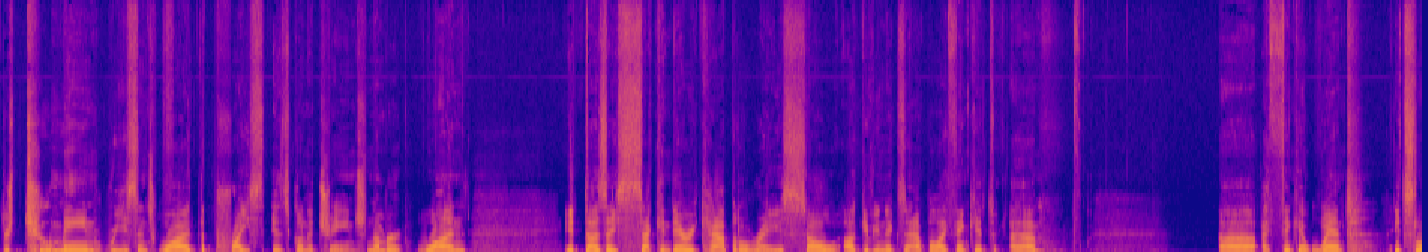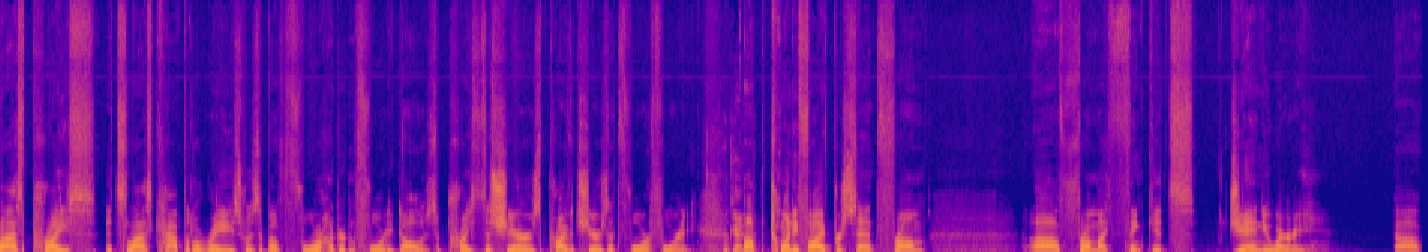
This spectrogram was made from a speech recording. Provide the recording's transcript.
there's two main reasons why the price is going to change. Number one, it does a secondary capital raise. So I'll give you an example. I think it, um, uh, I think it went. Its last price, its last capital raise was about four hundred and forty dollars. The price the shares, private shares, at four forty. Okay. Up twenty five percent from, uh, from I think it's January. Uh,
